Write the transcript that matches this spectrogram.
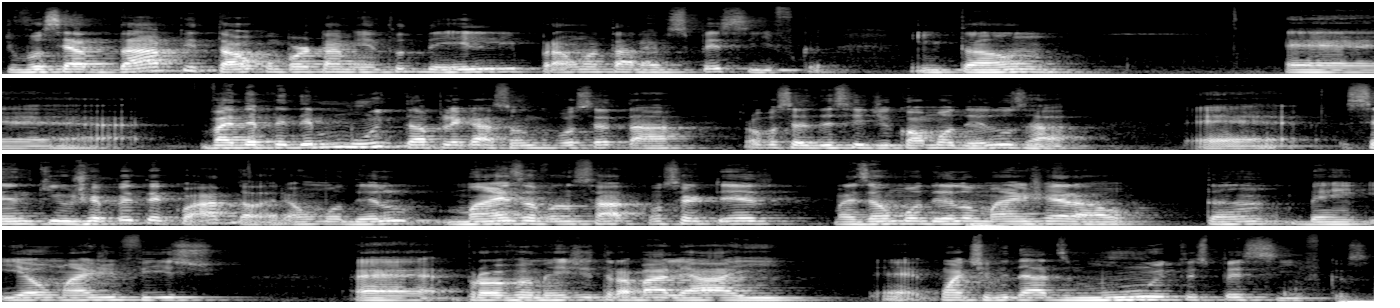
de você adaptar o comportamento dele para uma tarefa específica. Então, é, vai depender muito da aplicação que você tá para você decidir qual modelo usar. É, sendo que o GPT-4, galera, é um modelo mais avançado, com certeza, mas é um modelo mais geral também e é o mais difícil é, provavelmente trabalhar aí é, com atividades muito específicas.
